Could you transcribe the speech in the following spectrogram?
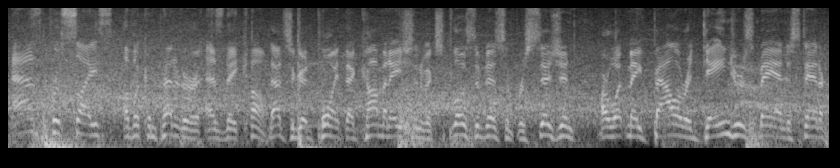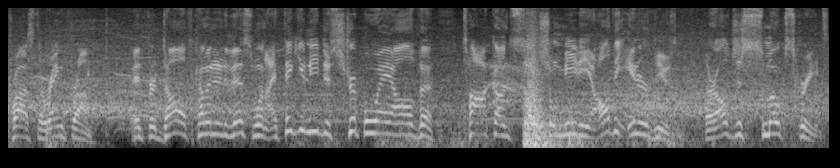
as precise of a competitor as they come. That's a good point. That combination of explosiveness and precision are what make Balor a dangerous man to stand across the ring from. And for Dolph coming into this one, I think you need to strip away all the talk on social media, all the interviews. They're all just smoke screens.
